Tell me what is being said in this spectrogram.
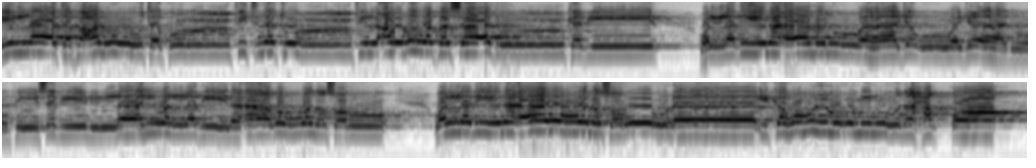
إلا تفعلوا تكن فتنة في الأرض وفساد كبير. والذين آمنوا وهاجروا وجاهدوا في سبيل الله والذين آووا ونصروا والذين آووا ونصروا أولئك هم المؤمنون حقا.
